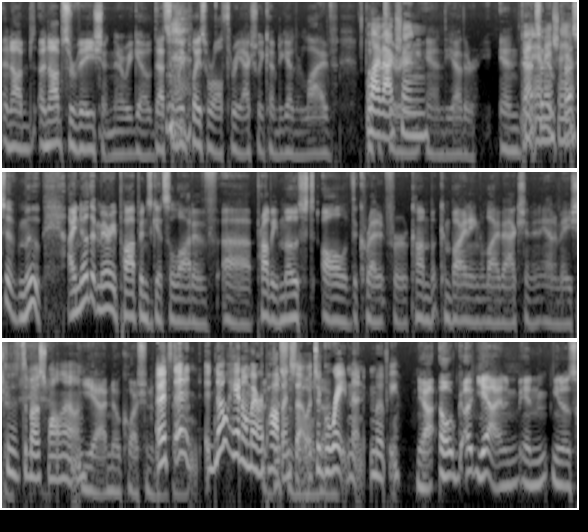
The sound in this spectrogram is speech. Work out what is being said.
an ob, an observation. There we go. That's the only place where all three actually come together: live, Live action. and the other. And that's an animation, yeah. impressive move. I know that Mary Poppins gets a lot of uh, probably most all of the credit for com- combining live action and animation because it's the most well known. Yeah, no question about it. And it's that. and no hate on Mary But Poppins though. well It's a done. great n- movie. Yeah. Oh, uh, yeah. And, and you know, it's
